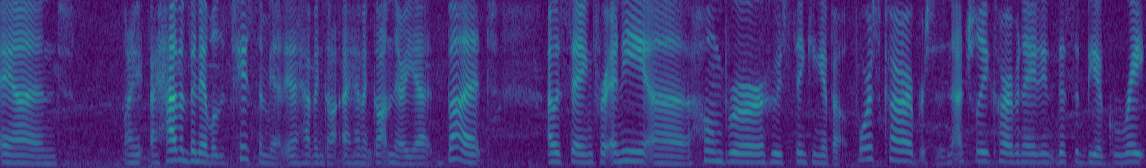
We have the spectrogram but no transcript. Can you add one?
and I, I haven't been able to taste them yet. I haven't got I haven't gotten there yet, but I was saying for any uh, home brewer who's thinking about forced carb versus naturally carbonating, this would be a great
